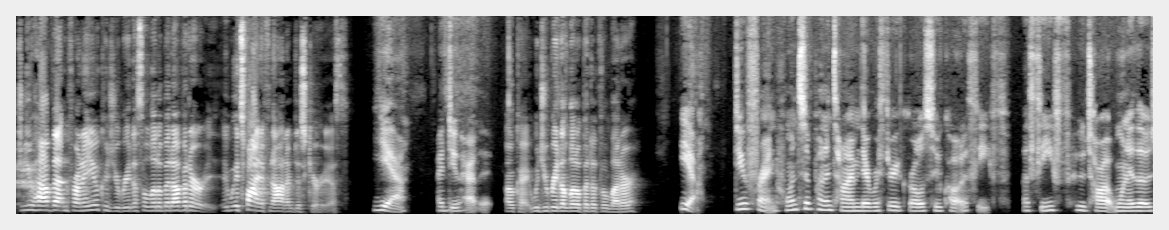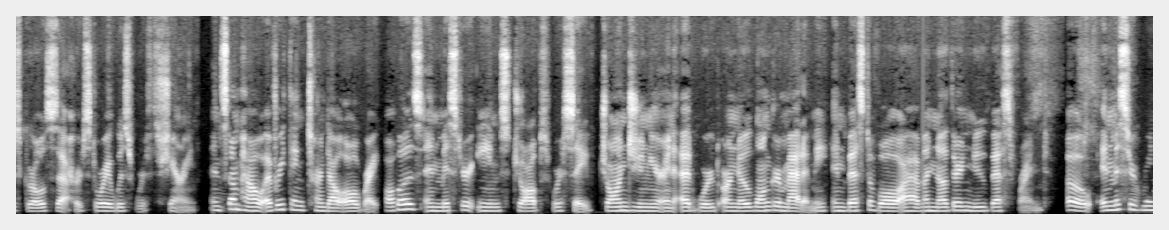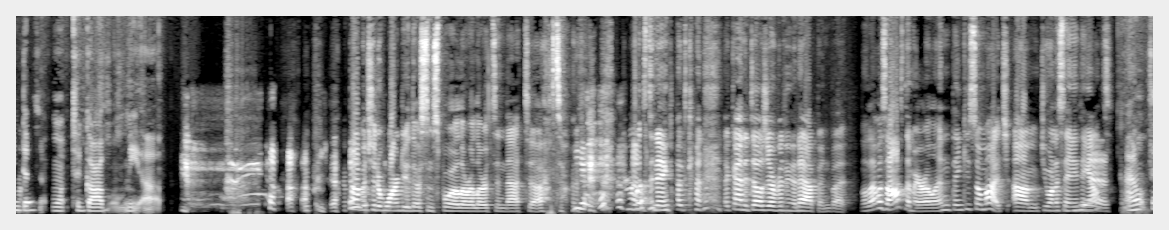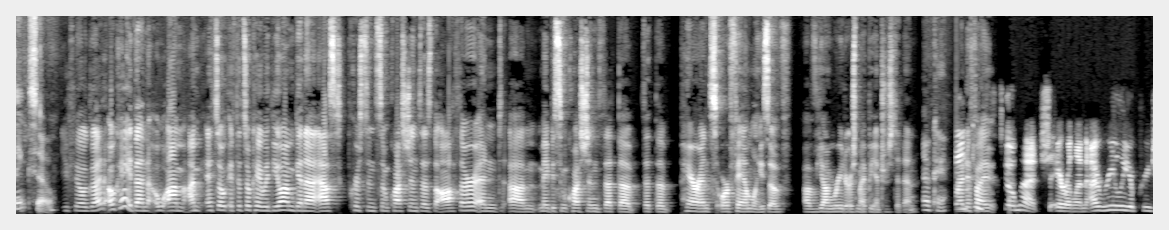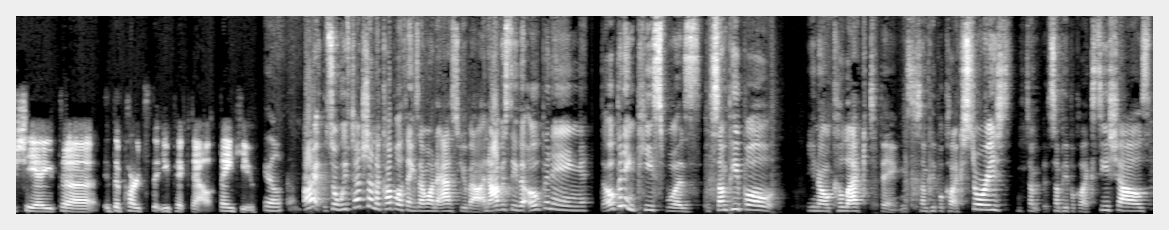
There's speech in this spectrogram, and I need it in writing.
Do you have that in front of you? Could you read us a little bit of it, or it's fine if not? I'm just curious. Yeah, I do have it. Okay. Would you read a little bit of the letter? Yeah. Dear friend, once upon a time there were three girls who caught a thief. A thief who taught one of those girls that her story was worth sharing. And mm-hmm. somehow everything turned out all right. Papa's and Mr. Eames' jobs were saved. John Jr. and Edward are no longer mad at me. And best of all, I have another new best friend. Oh, and Mr. Green doesn't want to gobble me up. yeah. I probably should have warned you. There's some spoiler alerts in that. Uh, so yeah. you're listening. That kind, of, that kind of tells you everything that happened. But well, that was awesome, Erilyn. Thank you so much. Um, do you want to say anything else? I don't think so. You feel good? Okay, then. Oh, um, I'm. So if it's okay with you, I'm gonna ask Kristin some questions as the author, and um, maybe some questions that the that the parents or families of of young readers might be interested in. Okay. Thank if you I, so much, Erilyn. I really appreciate uh, the parts that you picked out. Thank you. You're welcome. All right. So we've touched on a couple of things I want to ask you about, and obviously the opening the opening piece was some people you know collect things. Some people collect stories. Some some people collect seashells.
